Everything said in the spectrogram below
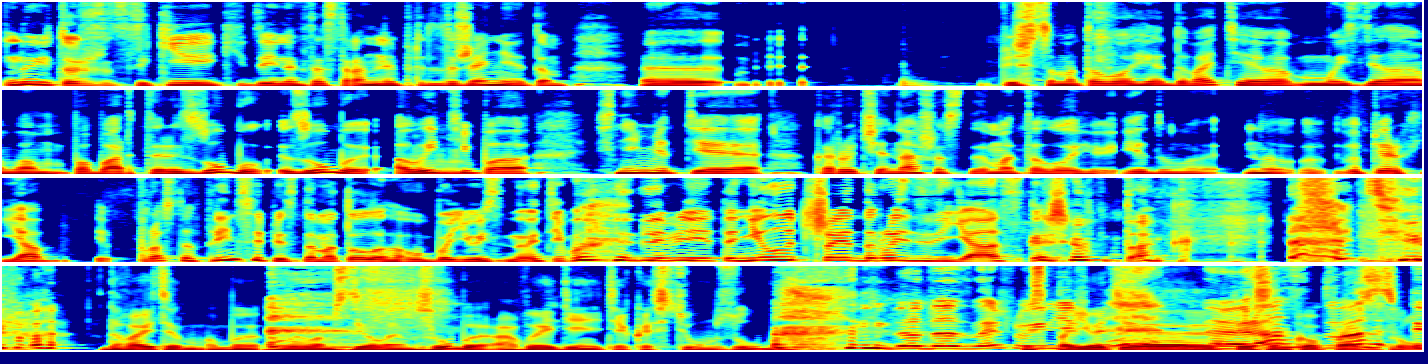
ну и тоже такие какие-то иногда странные предложения, там, пишет стоматология, давайте мы сделаем вам по бартеру зубы, зубы а вы, Мгм. типа, снимете, короче, нашу стоматологию. Я думаю, ну, во-первых, я просто, в принципе, стоматологов боюсь, но, типа, для меня это не лучшие друзья, скажем так. Типа, Давайте мы вам сделаем зубы, а вы оденете костюм зуба да-да, знаешь, выглядишь- споете песенку про зубы.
